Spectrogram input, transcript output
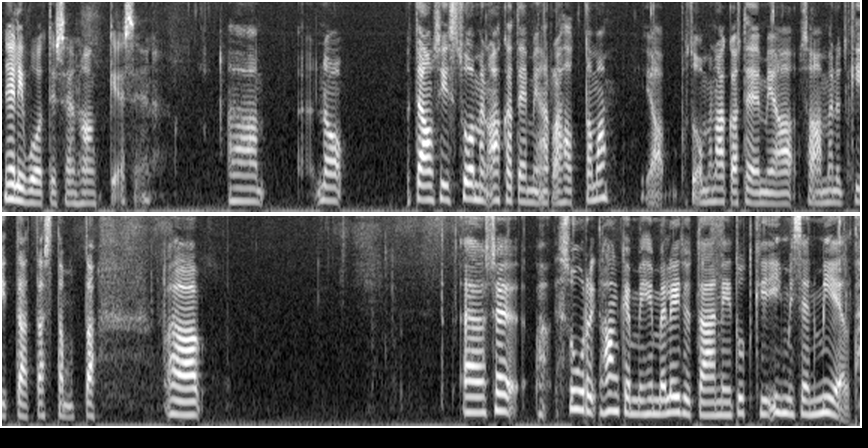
nelivuotiseen hankkeeseen? No, tämä on siis Suomen Akatemian rahoittama ja Suomen Akatemia saamme nyt kiittää tästä, mutta se suuri hanke, mihin me liitytään, niin tutkii ihmisen mieltä.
